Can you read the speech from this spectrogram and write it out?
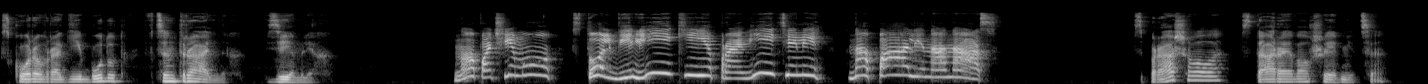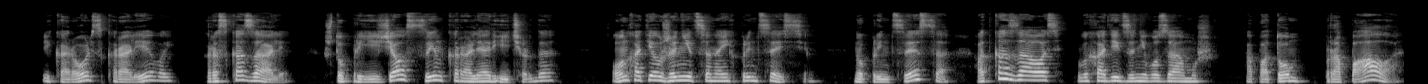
скоро враги будут в центральных землях. Но почему столь великие правители напали на нас? Спрашивала старая волшебница. И король с королевой рассказали, что приезжал сын короля Ричарда. Он хотел жениться на их принцессе, но принцесса отказалась выходить за него замуж, а потом пропала.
